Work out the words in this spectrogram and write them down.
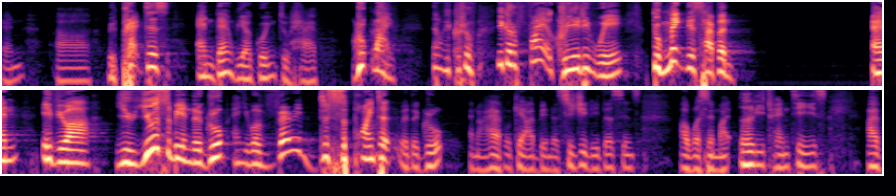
and uh, we practice, and then we are going to have group life. Now we got to you got to find a creative way to make this happen. And if you are you used to be in the group and you were very disappointed with the group, and I have, okay, I've been a CG leader since I was in my early 20s. I've,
